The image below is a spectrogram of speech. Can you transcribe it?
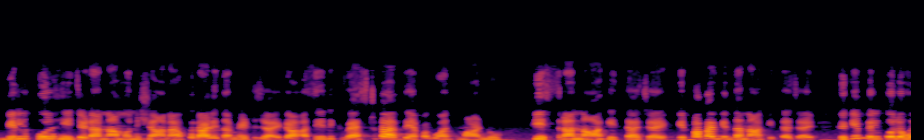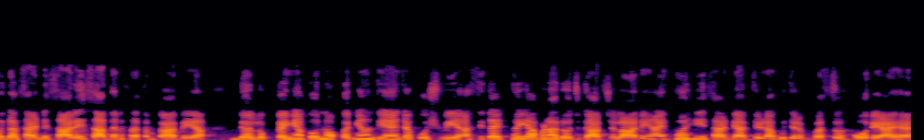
ਬਿਲਕੁਲ ਹੀ ਜਿਹੜਾ ਨਾਮੋ ਨਿਸ਼ਾਨ ਆ, ਉਹ ਘਰਾਲੇ ਦਾ ਮਿਟ ਜਾਏਗਾ। ਅਸੀਂ ਰਿਕਵੈਸਟ ਕਰਦੇ ਆ ਭਗਵੰਤ ਮਾਨ ਨੂੰ ਕਿ ਇਸ ਤਰ੍ਹਾਂ ਨਾ ਕੀਤਾ ਜਾਏ, ਕਿਰਪਾ ਕਰਕੇ ਇਦਾਂ ਨਾ ਕੀਤਾ ਜਾਏ, ਕਿਉਂਕਿ ਬਿਲਕੁਲ ਉਹ ਗੱਲ ਸਾਡੇ ਸਾਰੇ ਹੀ ਸਾਧਨ ਖਤਮ ਕਰ ਰਹੇ ਆ। ਜੋ ਲੋਕ ਕਈਆਂ ਨੌਕਰੀਆਂ ਹੁੰਦੀਆਂ ਜਾਂ ਕੁਝ ਵੀ ਹੈ, ਅਸੀਂ ਤਾਂ ਇੱਥੋਂ ਹੀ ਆਪਣਾ ਰੋਜ਼ਗਾਰ ਚਲਾ ਰਹੇ ਹਾਂ, ਇੱਥੋਂ ਹੀ ਸਾਡਾ ਜਿਹੜਾ ਗੁਜ਼ਰ ਬਸਰ ਹੋ ਰਿਹਾ ਹੈ।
